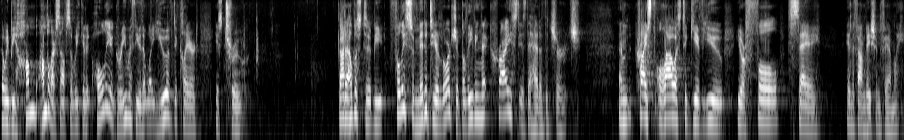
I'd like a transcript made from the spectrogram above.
that we'd be hum- humble ourselves so we could wholly agree with you that what you have declared is true. God, help us to be fully submitted to your Lordship, believing that Christ is the head of the church. And Christ, allow us to give you your full say in the foundation family.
